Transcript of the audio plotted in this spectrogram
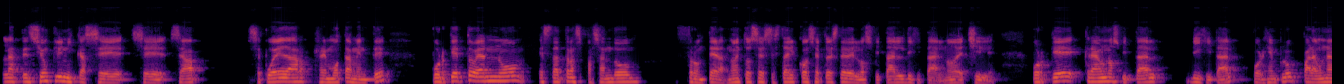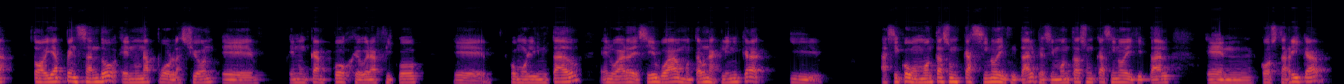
la atención clínica se, se, se, se puede dar remotamente, ¿por qué todavía no está traspasando fronteras, ¿no? Entonces está el concepto este del hospital digital, ¿no? De Chile. ¿Por qué crear un hospital digital, por ejemplo, para una, todavía pensando en una población, eh, en un campo geográfico eh, como limitado, en lugar de decir, voy a montar una clínica y así como montas un casino digital, que si montas un casino digital en Costa Rica,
